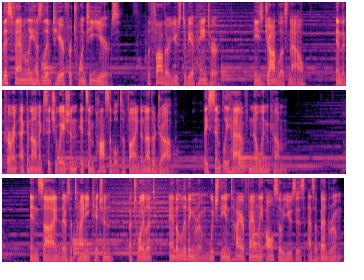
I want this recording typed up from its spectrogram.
This family has lived here for 20 years. The father used to be a painter. He's jobless now. In the current economic situation, it's impossible to find another job. They simply have no income. Inside, there's a tiny kitchen, a toilet, and a living room, which the entire family also uses as a bedroom.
